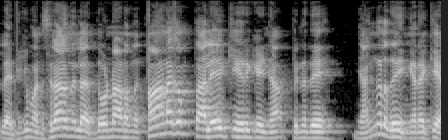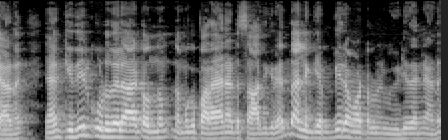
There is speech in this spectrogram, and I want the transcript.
അല്ല? എനിക്ക് മനസ്സിലാകുന്നില്ല എന്തുകൊണ്ടാണെന്ന്. നാണകം തലയിൽ കയറി കഴിഞ്ഞാൽ പിന്നെ ദേ ഞങ്ങളിത് ഇങ്ങനെയൊക്കെയാണ്. ഞങ്ങൾക്ക് ഇതിൽ കൂടുതലായിട്ടൊന്നും നമുക്ക് പറയാനായിട്ട് സാധിക്കില്ല. എന്തായാലും ഗംഭീരമായിട്ടുള്ളൊരു വീഡിയോ തന്നെയാണ്.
